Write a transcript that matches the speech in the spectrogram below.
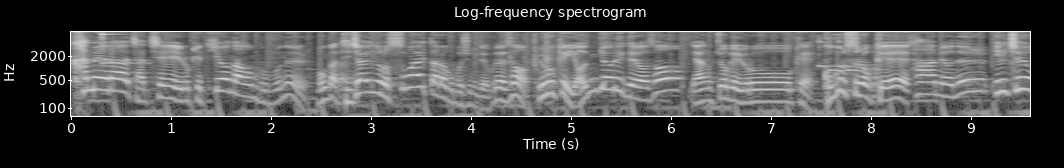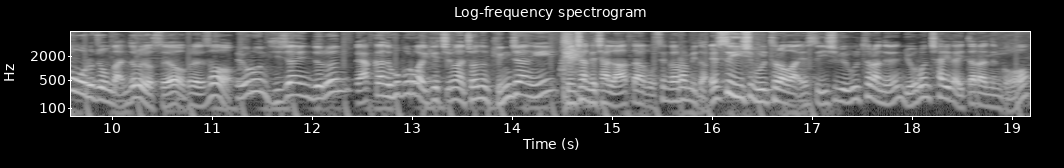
카메라 자체에 이렇게 튀어나온 부분을 뭔가 디자인으로 승화했다라고 보시면 돼요. 그래서 이렇게 연결이 되어서 양쪽에 이렇게 고급스럽게 사면을 일체형으로 좀 만들어줬어요. 그래서 이런 디자인들은 약간의 호불호가 있겠지만 저는 굉장히 괜찮게 잘 나왔다고 생각을 합니다. S20 울트라와 S21 울트라는 이런 차이가 있다라는 거.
